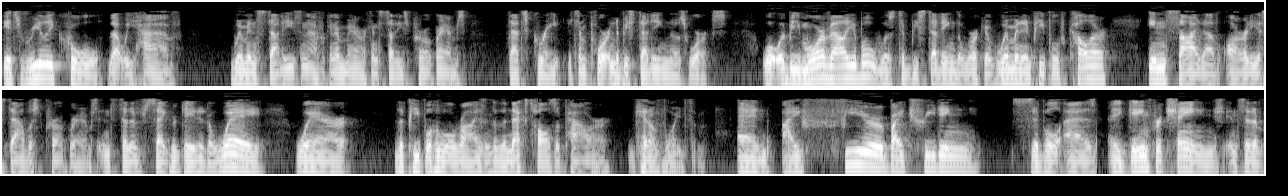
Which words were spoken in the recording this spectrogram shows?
It's really cool that we have women's studies and African American studies programs. That's great. It's important to be studying those works. What would be more valuable was to be studying the work of women and people of color inside of already established programs instead of segregated away where the people who will rise into the next halls of power can avoid them. And I fear by treating Cibele as a game for change instead of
